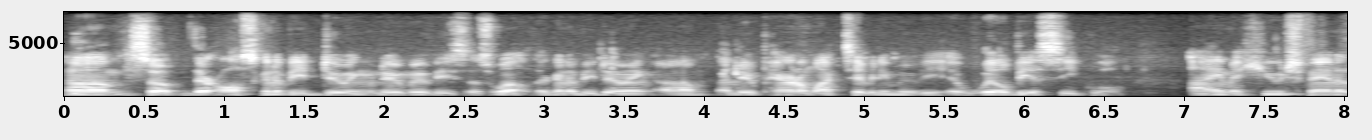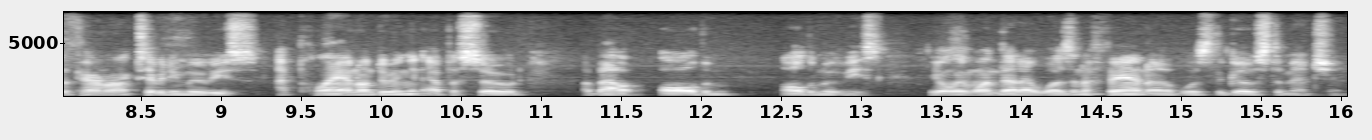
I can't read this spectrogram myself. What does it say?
Um, so they're also going to be doing new movies as well. They're going to be doing um, a new Paranormal Activity movie. It will be a sequel. I am a huge fan of the Paranormal Activity movies. I plan on doing an episode about all the all the movies. The only one that I wasn't a fan of was the Ghost Dimension.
